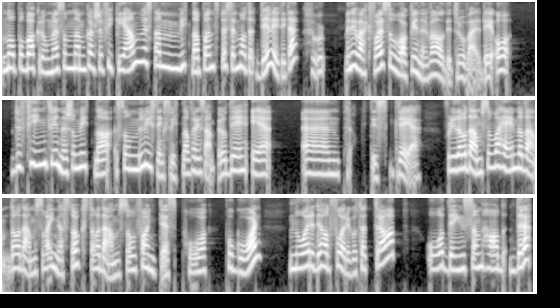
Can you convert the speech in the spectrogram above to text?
noe på bakrommet som de kanskje fikk igjen hvis de vitna på en spesiell måte. Det vet ikke jeg. Men i hvert fall så var kvinner veldig troverdige. Og du finner kvinner som vitner, som lysningsvitner, for eksempel, og det er en praktisk greie. Fordi det var dem som var hjemme, det var dem, det var dem som var innestokks, det var dem som fantes på, på gården når det hadde foregått et drap, og den som hadde drept,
